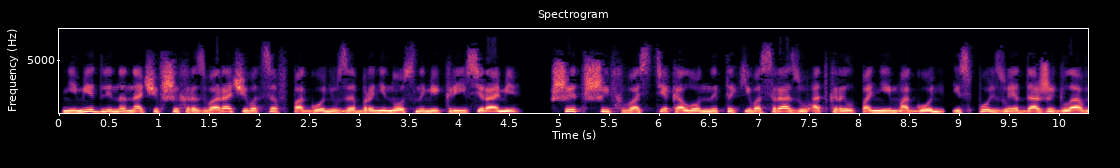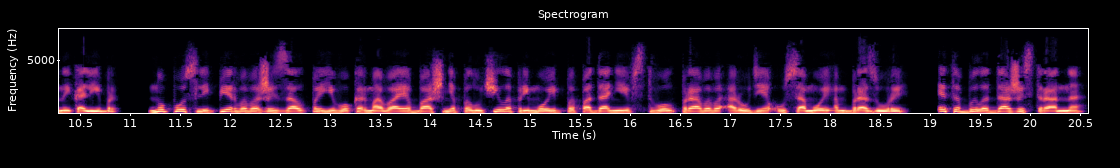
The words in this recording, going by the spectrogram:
немедленно начавших разворачиваться в погоню за броненосными крейсерами. Шедший в хвосте колонны Такива сразу открыл по ним огонь, используя даже главный калибр. Но после первого же залпа его кормовая башня получила прямое попадание в ствол правого орудия у самой амбразуры. Это было даже странно,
